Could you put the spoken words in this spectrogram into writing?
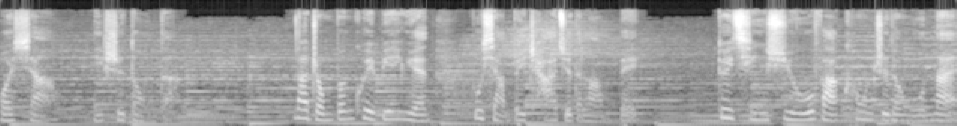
我想你是懂的。那种崩溃边缘、不想被察觉的狼狈，对情绪无法控制的无奈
